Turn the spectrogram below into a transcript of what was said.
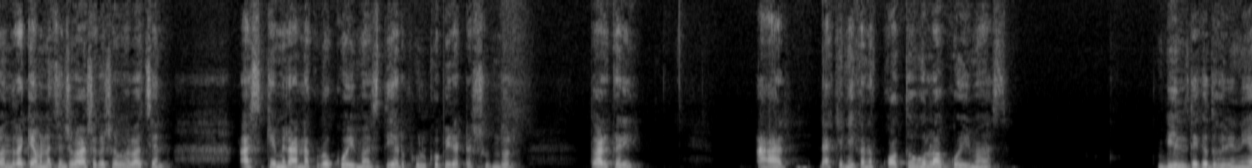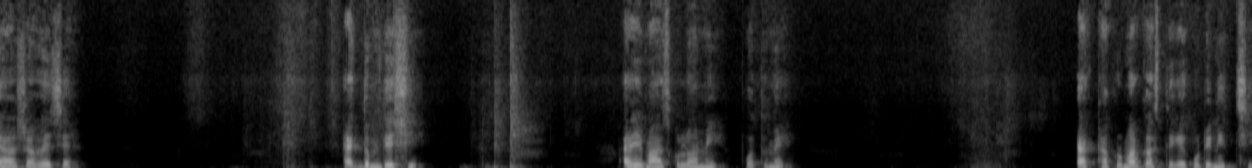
বন্ধুরা, কেমন আছেন সবাই? আশা করি সব ভালো আছেন। আজকে আমি রান্না করব কই মাছ দিয়ে আর ফুলকপির একটা সুন্দর তরকারি। আর দেখেন, এখানে কতগুলো কই মাছ বিল থেকে ধরে নিয়ে আসা হয়েছে। একদম দেশি। আর এই মাছগুলো আমি প্রথমে এক ঠাকুরমার কাছ থেকে কুটে নিচ্ছি।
